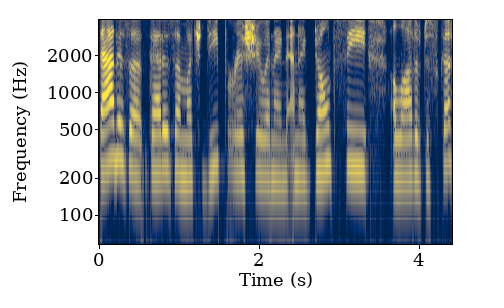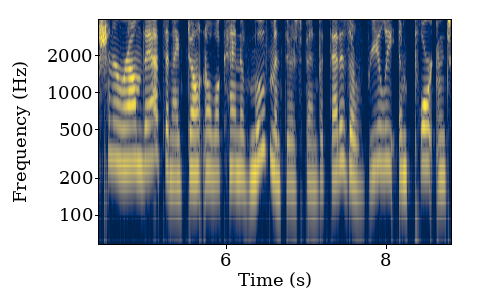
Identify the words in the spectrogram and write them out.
That is a that is a much deeper issue, and I and I don't see a lot of discussion around that, and I don't know what kind of movement there's been. But that is a really important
